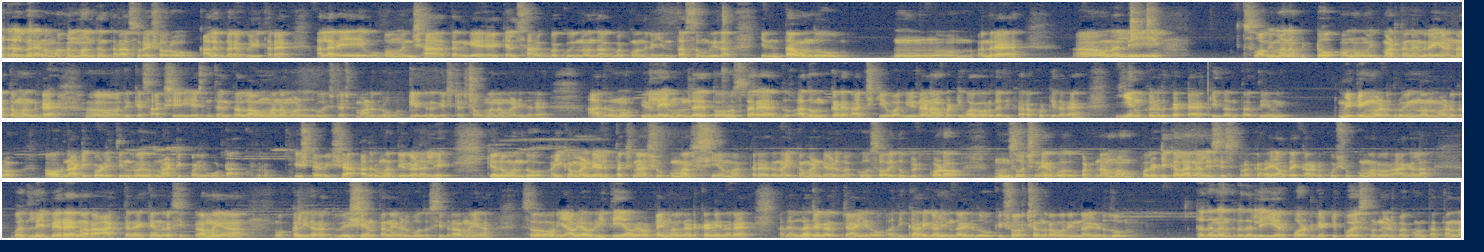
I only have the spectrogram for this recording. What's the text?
ಅದರಲ್ಲಿ ಬೇರೆ ನಮ್ಮ ಹನುಮಂತ್ ಅಂತಾರ ಸುರೇಶ್ ಅವರು ಕಾಲಿಗೆ ಬೇರೆ ಬೀಳ್ತಾರೆ. ಅಲ್ಲ ರೀ ಒಬ್ಬ ಮನುಷ್ಯ ತನಗೆ ಕೆಲಸ ಆಗಬೇಕು, ಇನ್ನೊಂದು ಆಗಬೇಕು ಅಂದರೆ ಎಂಥ ಸಂವಿಧಾನ ಎಂಥ ಒಂದು ಅಂದರೆ ಅವನಲ್ಲಿ ಸ್ವಾಭಿಮಾನ ಬಿಟ್ಟು ಅವನು ಇದು ಮಾಡ್ತಾನೆ ಅಂದರೆ ಈ ಅಣ್ಣ ತಮ್ಮ ಅಂದರೆ ಅದಕ್ಕೆ ಸಾಕ್ಷಿ ಎಷ್ಟೆಂತೆಲ್ಲ ಅವಮಾನ ಮಾಡಿದ್ರು, ಎಷ್ಟೆಷ್ಟು ಮಾಡಿದ್ರು ಒಕ್ಕಲಿಗರಿಗೆ ಎಷ್ಟೆಷ್ಟು ಅವಮಾನ ಮಾಡಿದ್ದಾರೆ. ಆದ್ರೂ ಇರಲಿ, ಮುಂದೆ ತೋರಿಸ್ತಾರೆ, ಅದು, ಅದೊಂದು ಕಡೆ ರಾಜಕೀಯವಾಗಿ ಇಡೋಣ ಬಟ್ ಇವಾಗ ಅವ್ರಿಗೆ ಅಧಿಕಾರ ಕೊಟ್ಟಿದ್ದಾರೆ ಏನು ಕಡಿದು ಕಟ್ಟೆ ಹಾಕಿದ್ದಂಥದ್ದು ಏನು ಮೀಟಿಂಗ್ ಮಾಡಿದ್ರು, ಇನ್ನೊಂದು ಮಾಡಿದ್ರು, ಅವ್ರು ನಾಟಿ ಕೋಳಿ ತಿಂದರು, ಇವ್ರು ನಾಟಿ ಕೋಳಿ ಊಟ ಹಾಕಿದ್ರು. ಇಷ್ಟೇ ವಿಷಯ. ಅದ್ರ ಮಧ್ಯಗಳಲ್ಲಿ ಕೆಲವೊಂದು ಹೈಕಮಾಂಡ್ ಹೇಳಿದ ತಕ್ಷಣ ಶಿವಕುಮಾರ್ ಸಿ ಎಂ ಆಗ್ತಾರೆ, ಅದನ್ನು ಹೈಕಮಾಂಡ್ ಹೇಳಬೇಕು. ಸೊ ಇದು ಬಿಟ್ಕೊಡೋ ಮುನ್ಸೂಚನೆ ಇರ್ಬೋದು. ಬಟ್ ನಮ್ಮ ಪೊಲಿಟಿಕಲ್ ಅನಾಲಿಸಿಸ್ ಪ್ರಕಾರ ಯಾವುದೇ ಕಾರಣಕ್ಕೂ ಶಿವಕುಮಾರ್ ಅವರು ಆಗಲ್ಲ. ಬದಲಿ ಬೇರೆ ಏನಾರ ಆಗ್ತಾರೆ. ಯಾಕೆಂದರೆ ಸಿದ್ದರಾಮಯ್ಯ ಒಕ್ಕಲಿಗರ ದ್ವೇಷಿ ಅಂತಲೇ ಹೇಳ್ಬೋದು ಸಿದ್ದರಾಮಯ್ಯ. ಸೊ ಅವ್ರು ಯಾವ್ಯಾವ ರೀತಿ ಯಾವ್ಯಾವ ಟೈಮಲ್ಲಿ ನಡ್ಕೊಂಡಿದ್ದಾರೆ, ಅದೆಲ್ಲ ಜಗತ್ ಜಾಹಿರು ಅಧಿಕಾರಿಗಳಿಂದ ಹಿಡಿದು, ಕಿಶೋರ್ ಚಂದ್ರ ಅವರಿಂದ ಹಿಡಿದು, ತದನಂತರದಲ್ಲಿ ಏರ್ಪೋರ್ಟ್ಗೆ ಟಿಪ್ಪು ಹೆಸರು ನೀಡಬೇಕು ಅಂತ ತನ್ನ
